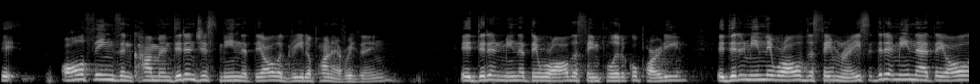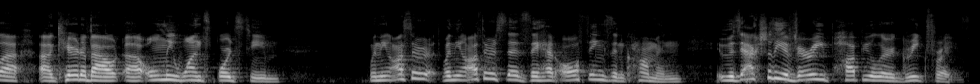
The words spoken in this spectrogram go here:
It, all things in common didn't just mean that they all agreed upon everything. It didn't mean that they were all the same political party. It didn't mean they were all of the same race. It didn't mean that they all uh, uh, cared about uh, only one sports team. When the, author, when the author says they had all things in common, it was actually a very popular Greek phrase.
